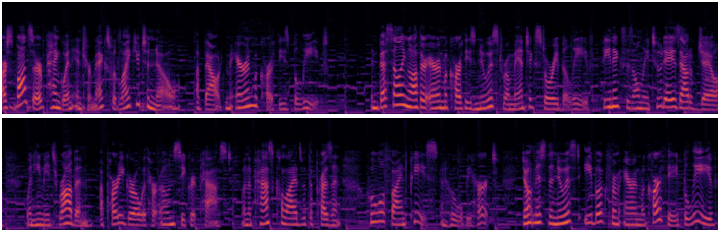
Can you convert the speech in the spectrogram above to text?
Our sponsor, Penguin Intermix, would like you to know about Erin McCarthy's Believe. In bestselling author Erin McCarthy's newest romantic story, Believe, Phoenix is only two days out of jail when he meets Robin, a party girl with her own secret past. When the past collides with the present, who will find peace and who will be hurt? Don't miss the newest ebook from Erin McCarthy, Believe,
